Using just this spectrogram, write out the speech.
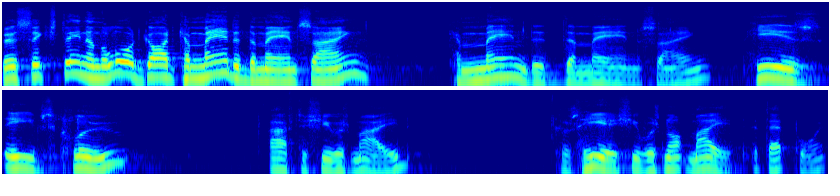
Verse 16 And the Lord God commanded the man, saying, Commanded the man, saying, Here's Eve's clue after she was made, because here she was not made at that point.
